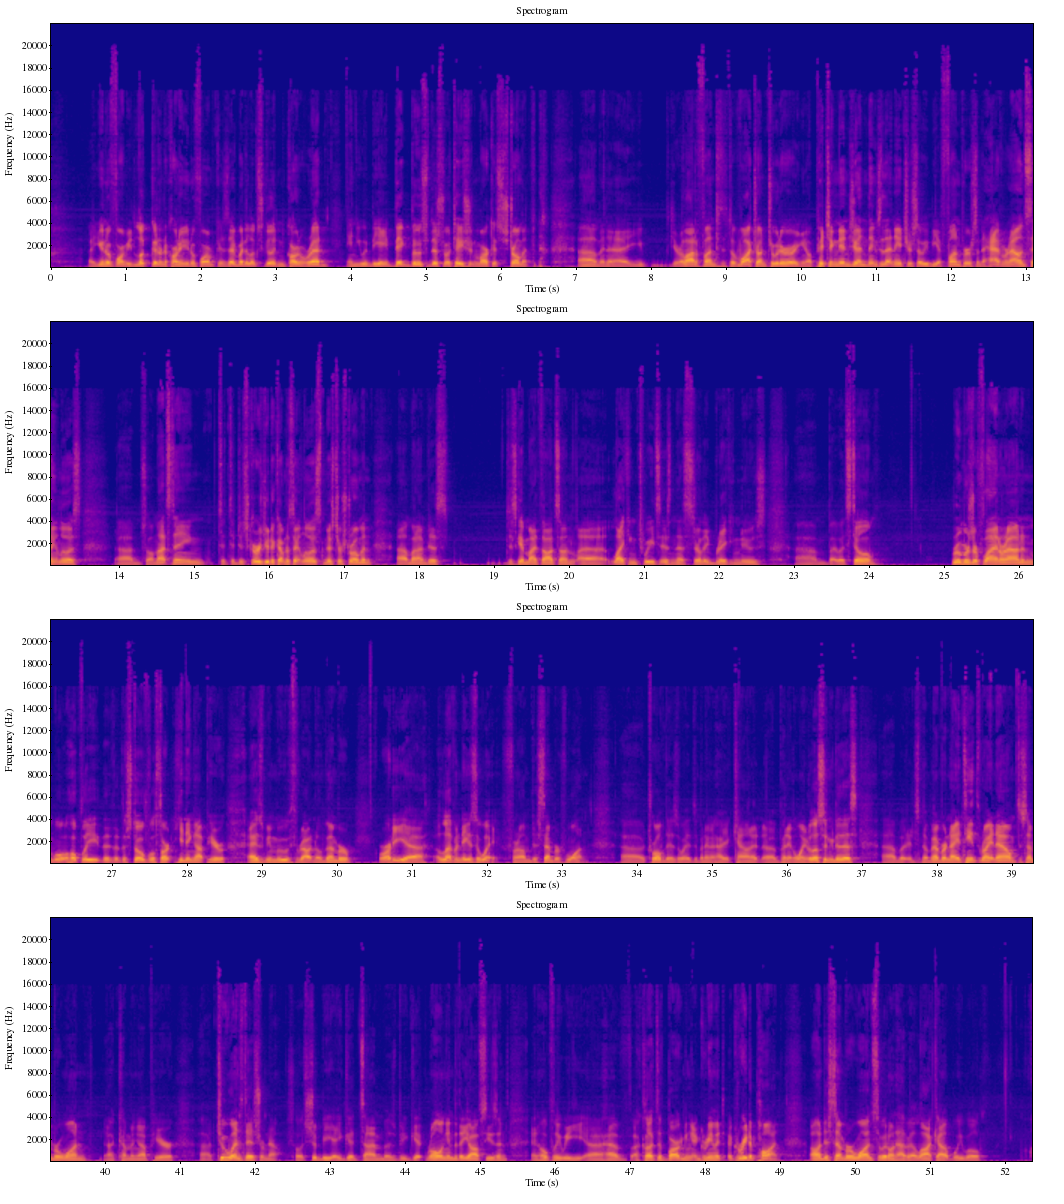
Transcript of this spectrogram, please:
uh, uniform. You'd look good in a Cardinal uniform because everybody looks good in Cardinal red, and you would be a big boost to this rotation, Marcus Stroman. um, and uh, you, are a lot of fun to, to, watch on Twitter, or, you know, pitching ninja and things of that nature. So he'd be a fun person to have around St. Louis. Um, so I'm not saying to, to, discourage you to come to St. Louis, Mr. Stroman, um, but I'm just just giving my thoughts on uh, liking tweets isn't necessarily breaking news, um, but but still. Rumors are flying around, and we'll, hopefully the, the, stove will start heating up here as we move throughout November. We're already uh, 11 days away from December 1 uh, 12 days away, depending on how you count it, uh, depending on when you're listening to this. Uh, but it's November 19th right now, December 1 uh, coming up here uh, two Wednesdays from now. So it should be a good time as we get rolling into the off season, and hopefully we have a collective bargaining agreement agreed upon on December 1 so we don't have a lockout. We will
